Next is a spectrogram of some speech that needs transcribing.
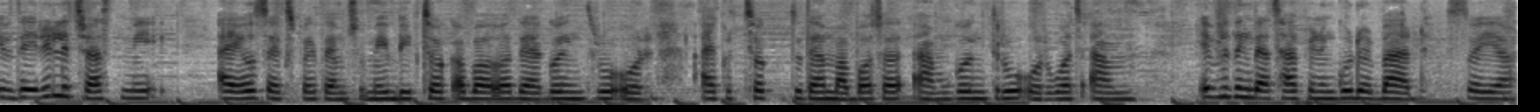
if they really trust me. I also expect them to maybe talk about what they are going through, or I could talk to them about what I'm going through, or what I'm everything that's happening, good or bad. So yeah,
